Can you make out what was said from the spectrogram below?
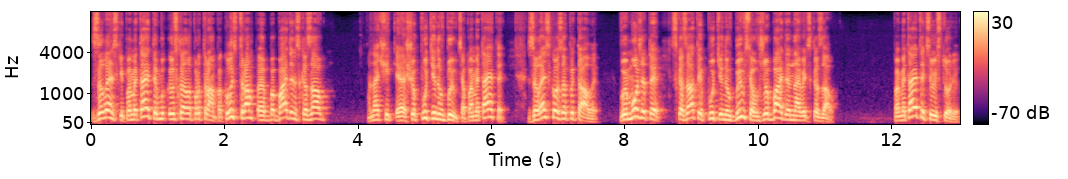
Зеленський, пам'ятаєте, ми сказали про Трампа. Колись Трамп е, Байден сказав, значить, е, що Путін вбивця. Пам'ятаєте? Зеленського запитали: ви можете сказати Путін вбивця? Вже Байден навіть сказав. Пам'ятаєте цю історію?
